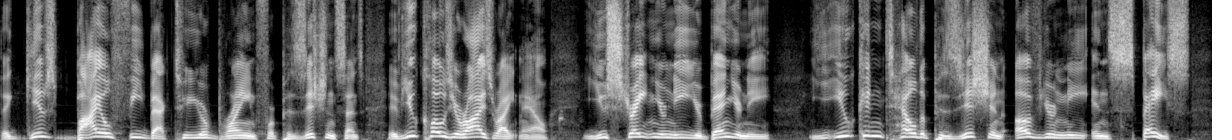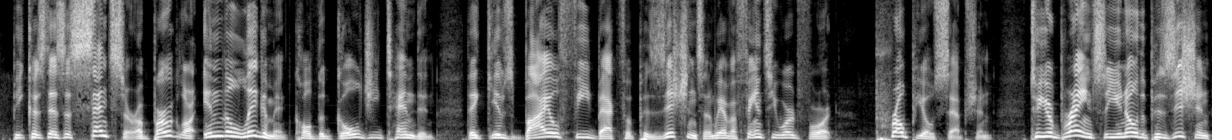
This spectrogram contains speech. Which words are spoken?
that gives biofeedback to your brain for position sense. If you close your eyes right now, you straighten your knee, you bend your knee, you can tell the position of your knee in space because there's a sensor, a burglar in the ligament called the Golgi tendon that gives biofeedback for positions, and we have a fancy word for it, proprioception, to your brain so you know the position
